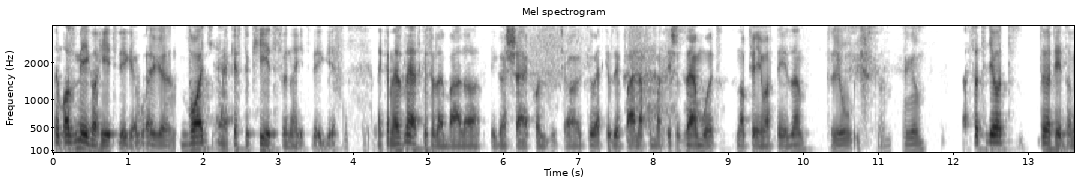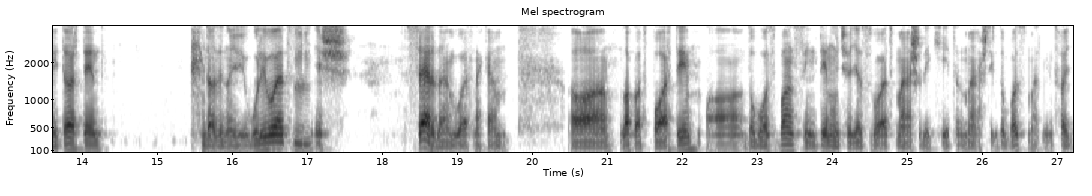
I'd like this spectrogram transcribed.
nem, az még a hétvége volt. Igen. Vagy elkezdtük hétfőn a hétvégét. Nekem ez lehet közelebb áll a igazsághoz, hogyha a következő pár napomat és az elmúlt napjaimat nézem. Jó Isten, igen. Azt volt, hogy ott történt, ami történt, de az egy nagyon jó buli volt, mm. és szerdán volt nekem a lakat parti a dobozban, szintén úgy, hogy ez volt második héten második doboz, mármint hogy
